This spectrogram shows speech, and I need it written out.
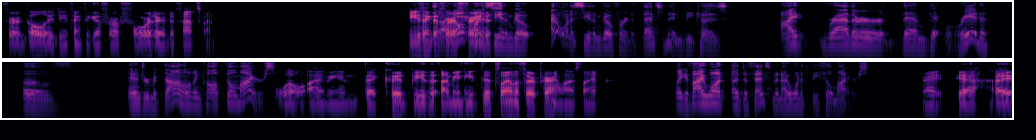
for a goalie? Do you think they go for a forward or a defenseman? Do you think the So I don't want to is see them go. I don't want to see them go for a defenseman because I'd rather them get rid of Andrew MacDonald and call Phil Myers. well? I mean, that could be the. I mean, he did play on the third pairing last night, Like if I want a defenseman, I want it to be Phil Myers. right? Yeah, I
